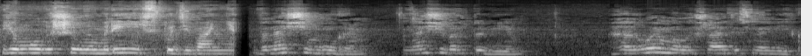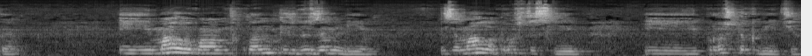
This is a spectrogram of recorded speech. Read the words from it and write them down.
Йому лишили мрії й сподівання. Ви наші мури, наші вартові, героями лишаєтесь навіки, і мало вам вклонитись до землі, замало просто слів і просто квітів.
